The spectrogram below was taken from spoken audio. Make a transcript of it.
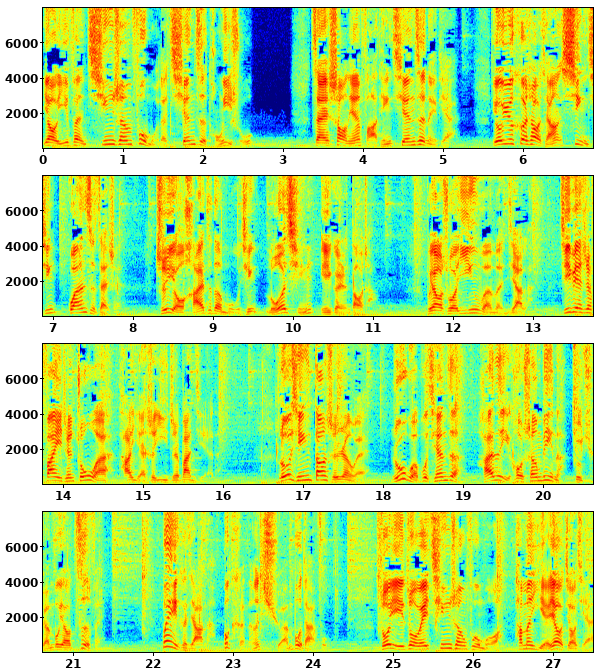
要一份亲生父母的签字同意书。在少年法庭签字那天，由于贺少强性侵官司在身，只有孩子的母亲罗琴一个人到场。不要说英文文件了，即便是翻译成中文，他也是一知半解的。罗琴当时认为，如果不签字，孩子以后生病呢就全部要自费，贝克家呢不可能全部担负。所以，作为亲生父母，他们也要交钱。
